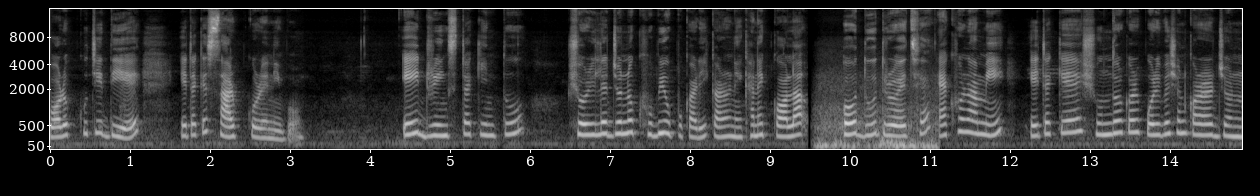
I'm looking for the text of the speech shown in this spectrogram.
বরফ কুচি দিয়ে এটাকে সার্ভ করে নিব। এই ড্রিঙ্কসটা কিন্তু শরীরের জন্য খুবই উপকারী, কারণ এখানে কলা ও দুধ রয়েছে। এখন আমি এটাকে সুন্দর করে পরিবেশন করার জন্য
